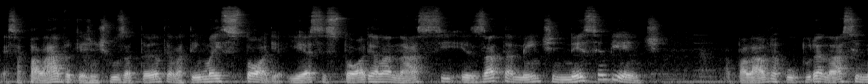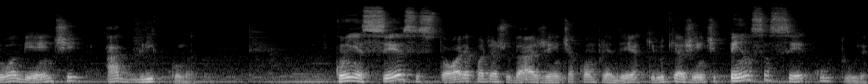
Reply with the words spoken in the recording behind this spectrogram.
essa palavra que a gente usa tanto, ela tem uma história e essa história ela nasce exatamente nesse ambiente. A palavra cultura nasce no ambiente agrícola. Conhecer essa história pode ajudar a gente a compreender aquilo que a gente pensa ser cultura.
